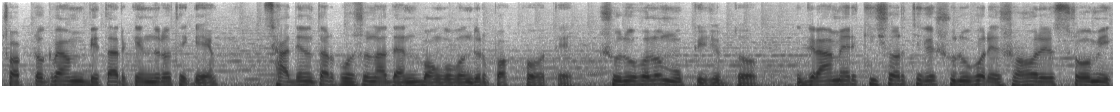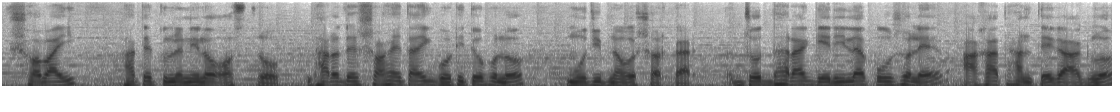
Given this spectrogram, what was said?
চট্টগ্রাম বেতার কেন্দ্র থেকে স্বাধীনতার ঘোষণা দেন বঙ্গবন্ধুর পক্ষ হতে। শুরু হলো মুক্তিযুদ্ধ। গ্রামের কিশোর থেকে শুরু করে শহরের শ্রমিক সবাই হাতে তুলে নিল অস্ত্র। ভারতের সহায়তায় গঠিত হলো মুজিবনগর সরকার। যোদ্ধারা গেরিলা কৌশলে আঘাত হানতে লাগল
